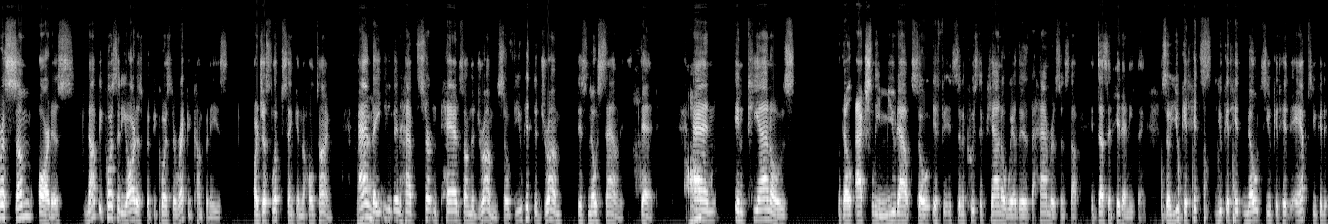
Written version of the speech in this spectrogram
there are some artists, not because of the artists, but because the record companies are just lip syncing the whole time. Right. And they even have certain pads on the drums. So if you hit the drum, there's no sound, it's dead. Oh. And in pianos, they'll actually mute out. So if it's an acoustic piano where there's the hammers and stuff, it doesn't hit anything. So you could hit you could hit notes, you could hit amps, you could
